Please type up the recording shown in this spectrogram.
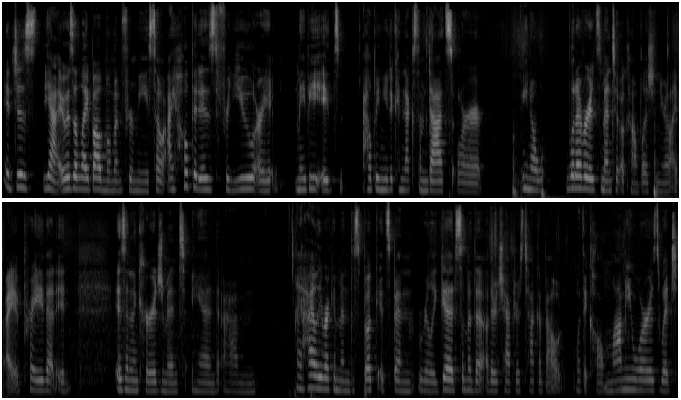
it just, yeah, it was a light bulb moment for me. So I hope it is for you, or maybe it's helping you to connect some dots, or, you know, whatever it's meant to accomplish in your life. I pray that it is an encouragement and, um, I highly recommend this book. It's been really good. Some of the other chapters talk about what they call mommy wars, which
